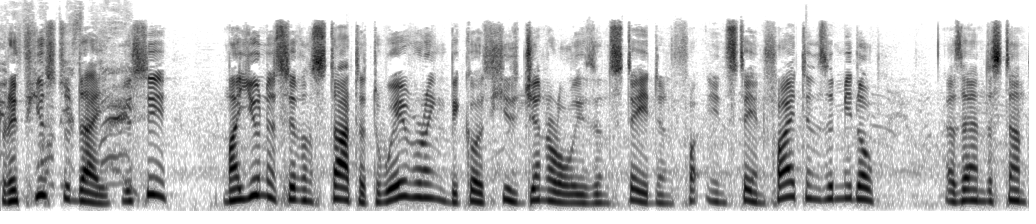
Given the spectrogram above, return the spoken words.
refuse to die. You see, my units even started wavering because his general is in state in, in stay and fight in the middle, as I understand.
